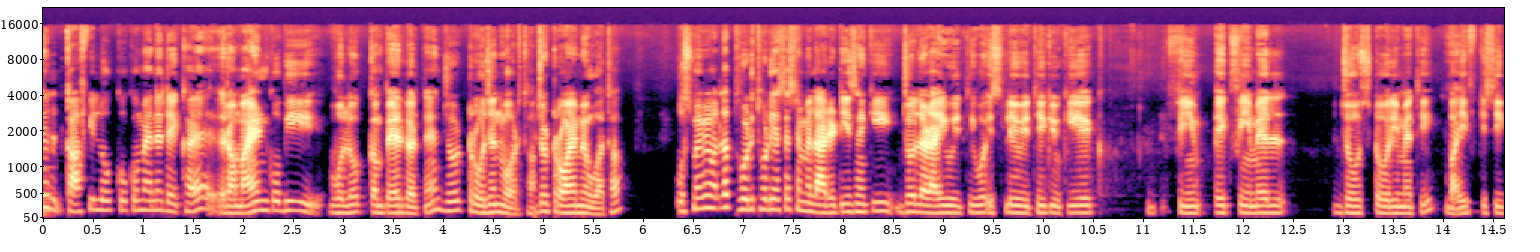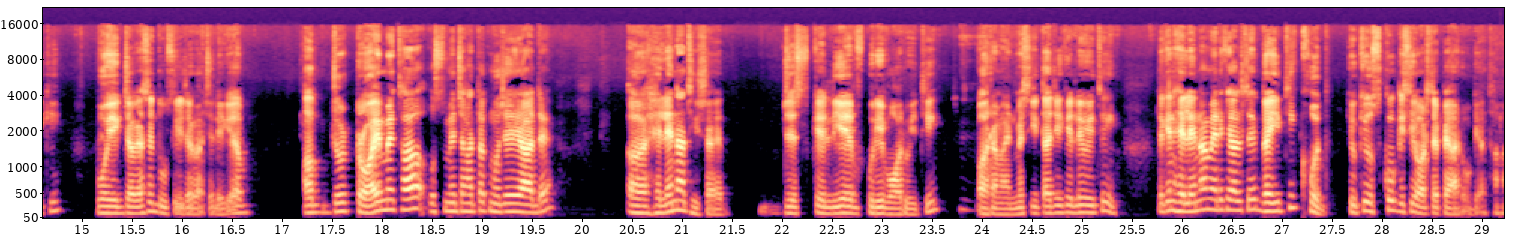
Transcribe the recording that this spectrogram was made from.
जैसे हम्म। काफ़ी लोगों को मैंने देखा है रामायण को भी वो लोग कंपेयर करते हैं जो ट्रोजन वॉर था जो ट्रॉय में हुआ था उसमें भी मतलब थोड़ी थोड़ी ऐसे सिमिलैरिटीज हैं कि जो लड़ाई हुई थी वो इसलिए हुई थी क्योंकि एक फीम एक फीमेल जो स्टोरी में थी वाइफ हम्म किसी की वो एक जगह से दूसरी जगह चली गई। अब अब जो ट्रॉय में था उसमें जहाँ तक मुझे याद है अ, हेलेना थी शायद जिसके लिए पूरी वॉर हुई थी हम्म। और रामायण में सीता जी के लिए हुई थी लेकिन हेलेना मेरे ख्याल से गई थी खुद क्योंकि उसको किसी और से प्यार हो गया था।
